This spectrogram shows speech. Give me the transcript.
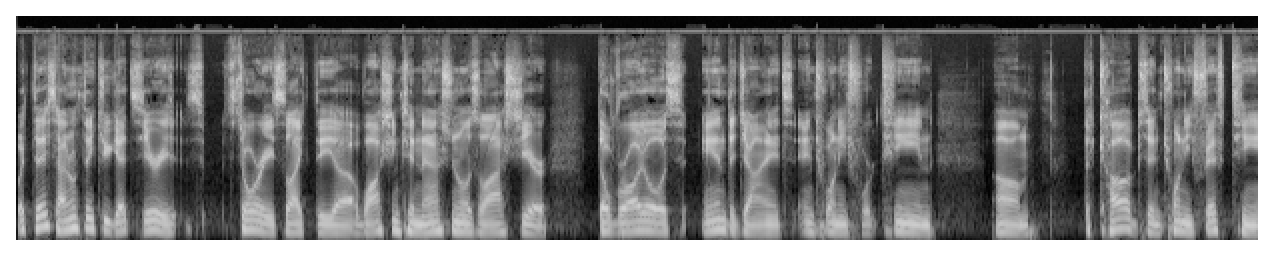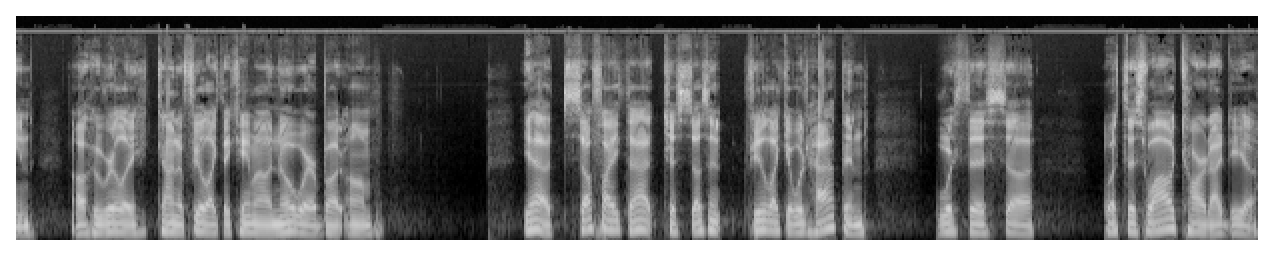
with this, I don't think you get series stories like the uh, Washington Nationals last year, the Royals and the Giants in 2014, um, the Cubs in 2015, uh, who really kind of feel like they came out of nowhere. But um, yeah, stuff like that just doesn't feel like it would happen with this uh, with this wild card idea.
